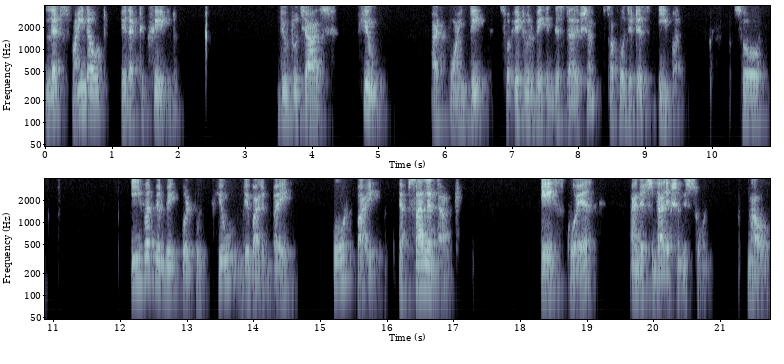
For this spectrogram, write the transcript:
let's find out electric field due to charge Q at point D. So it will be in this direction. Suppose it is E1. So E1 will be equal to Q divided by 4 pi epsilon naught a square and its direction is shown. Now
